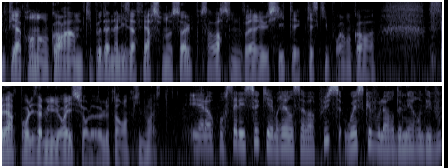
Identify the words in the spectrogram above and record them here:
Et puis après on a encore un petit peu d'analyse à faire sur nos sols pour savoir si une vraie réussite et qu'est-ce qui pourrait encore faire pour les améliorer sur le, temps qui nous reste. Et alors pour celles et ceux qui aimeraient en savoir plus, où est-ce que vous leur donnez rendez-vous?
